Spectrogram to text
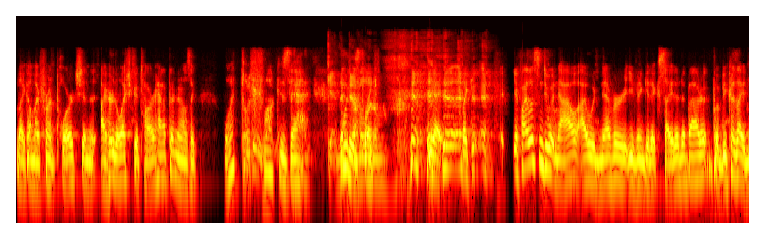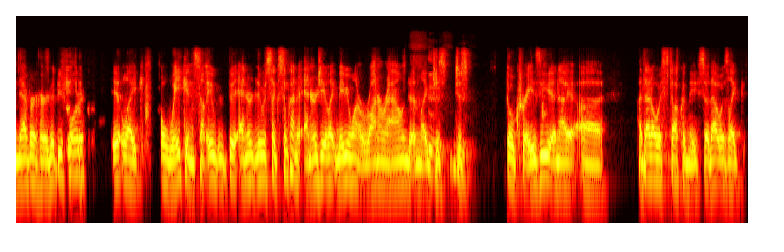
like on my front porch, and I heard the electric guitar happen, and I was like, "What the fuck is that?" Getting the What is, like- yeah, like if I listen to it now, I would never even get excited about it. But because I had never heard it before, it like awakened some. It, the energy there was like some kind of energy, like maybe want to run around and like just just go crazy. And I uh, that always stuck with me. So that was like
